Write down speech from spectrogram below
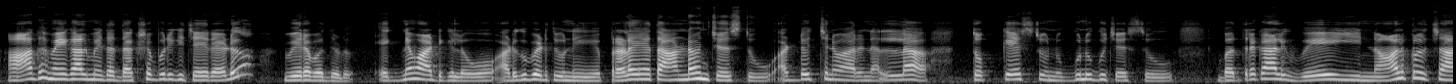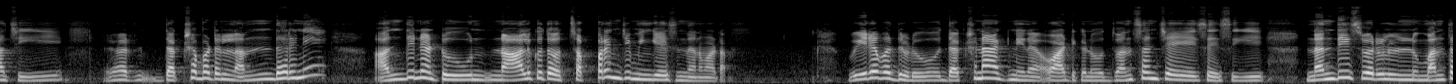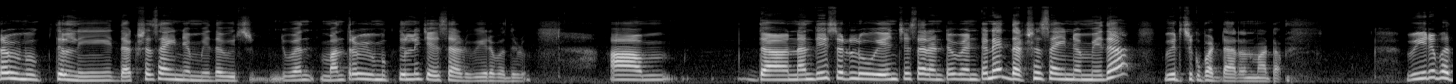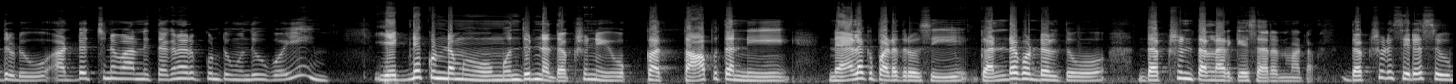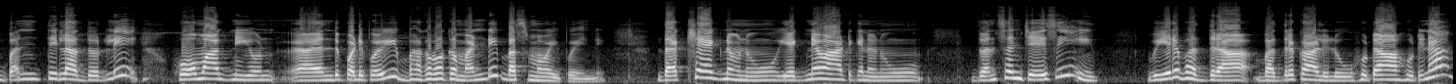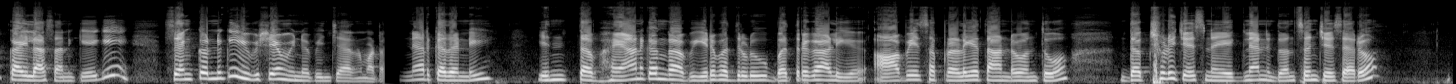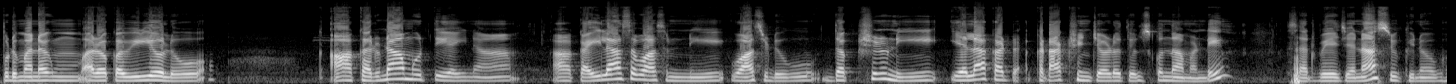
ఆఘమేఘాల మీద దక్షపురికి చేరాడు వీరభద్రుడు. యజ్ఞవాటికిలో అడుగుపెడుతూనే ప్రళయ తాండవం చేస్తూ అడ్డొచ్చిన వారిని అల్లా తొక్కేస్తూ నుగ్గు నుగ్గు చేస్తూ భద్రకాళి వేయి నాలుకలు చాచి దక్షభటులను అందరినీ అందినట్టు నాలుకతో చప్పరించి మింగేసిందనమాట. వీరభద్రుడు దక్షిణాగ్ని వాటికను ధ్వంసం చేసేసి నందీశ్వరులను మంత్ర విముక్తుల్ని దక్ష సైన్యం మీద విరుచు మంత్ర విముక్తుల్ని చేశాడు వీరభద్రుడు. ద నందీశ్వరులు ఏం చేశారంటే వెంటనే దక్ష సైన్యం మీద విరుచుకుపడ్డారనమాట వీరభద్రుడు అడ్డొచ్చిన వారిని తెగనరుక్కుంటూ ముందుకు పోయి యజ్ఞకుండము ముందున్న దక్షుని ఒక్క తాపు తన్ని నేలకు పడద్రోసి గండగొడ్డలతో దక్షుని తల నరికేశారనమాట దక్షుడి శిరస్సు బంతిలా దొర్లి హోమాగ్ని ఎందు పడిపోయి భగభగ మండి భస్మమైపోయింది. దక్షయజ్ఞమును యజ్ఞవాటికను ధ్వంసం చేసి వీరభద్ర భద్రకాళులు హుటాహుటిన కైలాసానికి ఎగి శంకరునికి ఈ విషయం విన్నపించారనమాట విన్నారు కదండి ఎంత భయానకంగా వీరభద్రుడు భద్రగాళి ఆవేశ ప్రళయ తాండవంతో దక్షుడు చేసిన యజ్ఞాన్ని ధ్వంసం చేశారో ఇప్పుడు మనం మరొక వీడియోలో ఆ కరుణామూర్తి అయిన ఆ కైలాసవాసుని వాసుడు దక్షుని ఎలా కట కటాక్షించాడో తెలుసుకుందామండి. సర్వేజన సుఖినోభ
